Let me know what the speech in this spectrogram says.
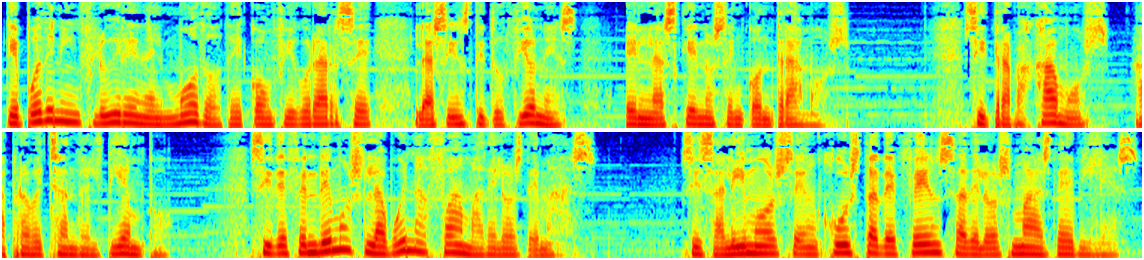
que pueden influir en el modo de configurarse las instituciones en las que nos encontramos, si trabajamos aprovechando el tiempo, si defendemos la buena fama de los demás si salimos en justa defensa de los más débiles,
